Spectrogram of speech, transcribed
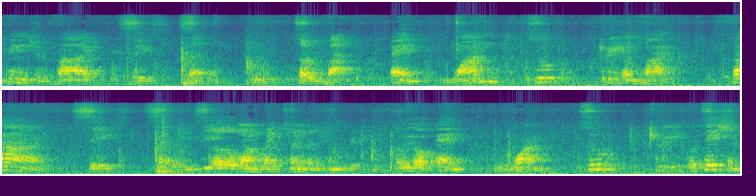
finish in five, six, seven. Sorry, five. And one, two, three on five, five, six, seven. It's the other one right turn that you can create. So we go and one, two, three, rotation,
